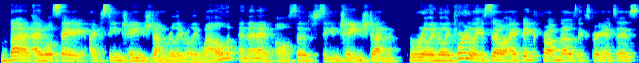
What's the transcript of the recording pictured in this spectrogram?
But I will say I've seen change done really, really well. And then I've also seen change done really, really poorly. So I think from those experiences,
